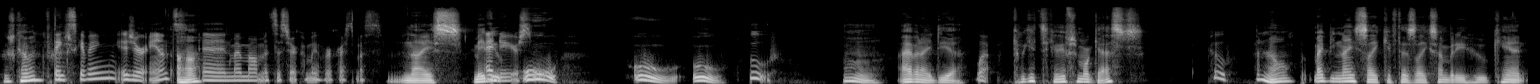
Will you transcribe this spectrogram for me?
Who's coming? for Thanksgiving is your aunt Uh-huh. and my mom and sister coming for Christmas. Nice. Maybe And New Year's. Ooh, ooh, ooh. Ooh, Hmm. I have an idea. what? Can we get? Can we have some more guests? Who? I don't know. It might be nice, like if there's like somebody who can't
